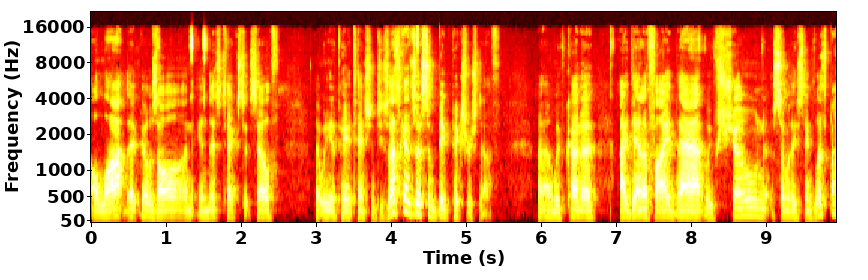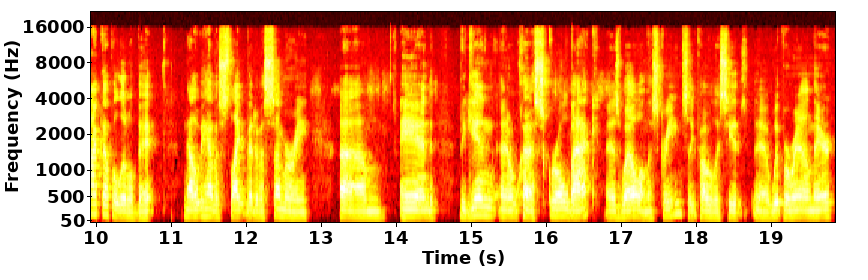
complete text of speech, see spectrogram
a, lot that goes on in this text itself that we need to pay attention to. So that's gives us some big picture stuff. Uh, we've kind of identified that. We've shown some of these things. Let's back up a little bit now that we have a slight bit of a summary um, and begin and we'll kind of scroll back as well on the screen so you probably see it you know, whip around there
